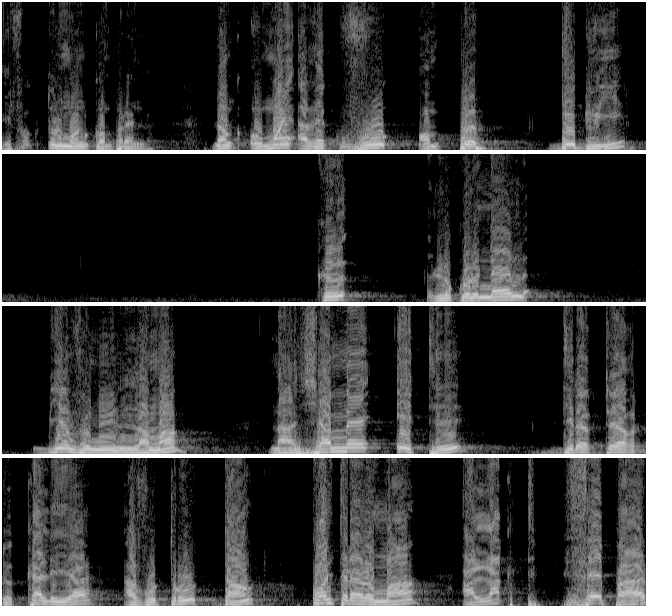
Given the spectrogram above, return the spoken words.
Il faut que tout le monde comprenne. Donc, au moins avec vous, on peut déduire que le colonel Bienvenu Lama n'a jamais été directeur de Kalea à votre temps, contrairement à l'acte fait par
